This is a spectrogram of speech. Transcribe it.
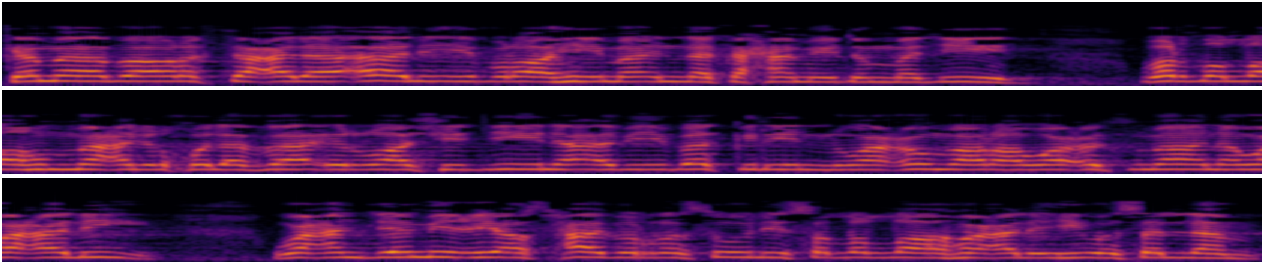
كما باركت على آل إبراهيم إنك حميد مجيد. وارض اللهم عن الخلفاء الراشدين أبي بكر وعمر وعثمان وعلي وعن جميع أصحاب الرسول صلى الله عليه وسلم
